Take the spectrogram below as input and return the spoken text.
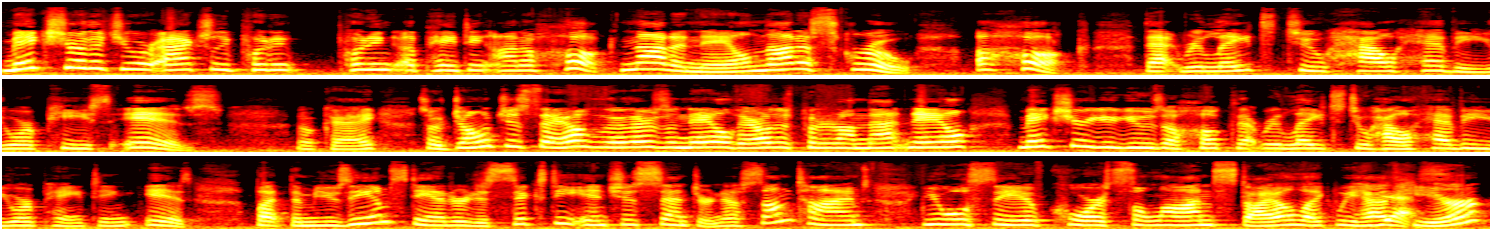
make sure that you are actually putting putting a painting on a hook, not a nail, not a screw, a hook that relates to how heavy your piece is. Okay, so don't just say, "Oh, there's a nail there. I'll just put it on that nail." Make sure you use a hook that relates to how heavy your painting is. But the museum standard is 60 inches center. Now, sometimes you will see, of course, salon style, like we have Yes. here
